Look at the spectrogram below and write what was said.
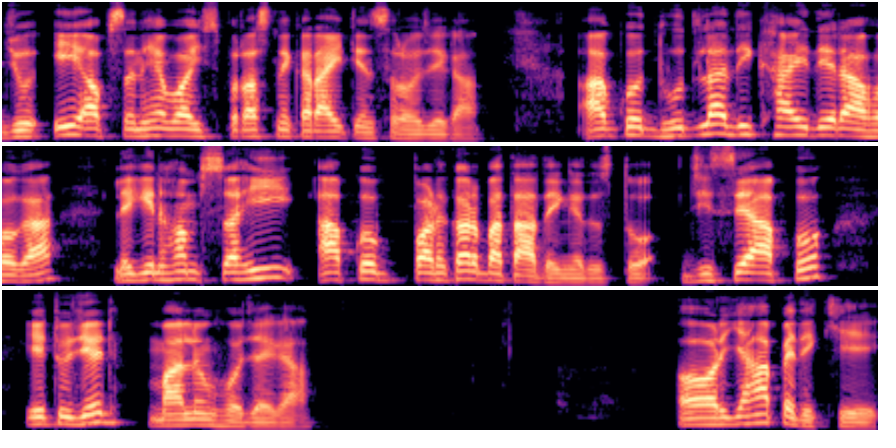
जो ए ऑप्शन है, वह इस प्रश्न का राइट आंसर हो जाएगा। आपको धुधला दिखाई दे रहा होगा, लेकिन हम सही आपको पढ़कर बता देंगे दोस्तों, जिससे आपको ए टू जेड मालूम हो जाएगा। और यहाँ पे देखिए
